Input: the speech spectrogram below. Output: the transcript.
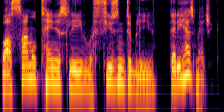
while simultaneously refusing to believe that he has magic.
